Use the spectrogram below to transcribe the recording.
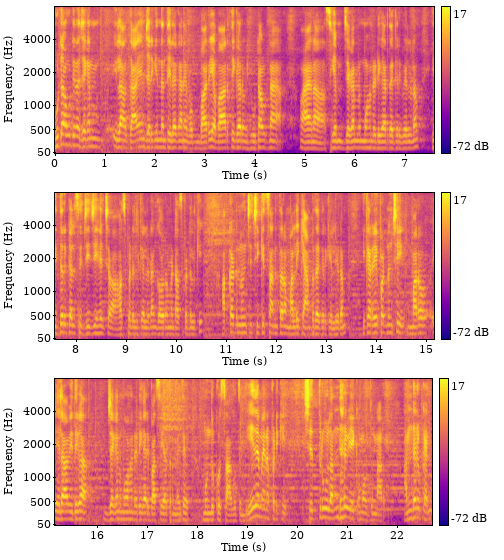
హుటాహుటిన జగన్ ఇలా గాయం జరిగిందని తెలియగానే భార్య భారతి గారు హుటాహుటిన ఆయన సీఎం జగన్మోహన్ రెడ్డి గారి దగ్గరికి వెళ్ళడం ఇద్దరు కలిసి జీజీహెచ్ హాస్పిటల్కి వెళ్ళడం గవర్నమెంట్ హాస్పిటల్కి. అక్కడి నుంచి చికిత్స అనంతరం మళ్ళీ క్యాంపు దగ్గరికి వెళ్ళడం. ఇక రేపటి నుంచి మరో యథావిధిగా జగన్మోహన్ రెడ్డి గారి బస్సు యాత్రను అయితే ముందుకు సాగుతుంది. ఏదేమైనప్పటికీ శత్రువులందరూ ఏకమవుతున్నారు. అందరూ కల్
